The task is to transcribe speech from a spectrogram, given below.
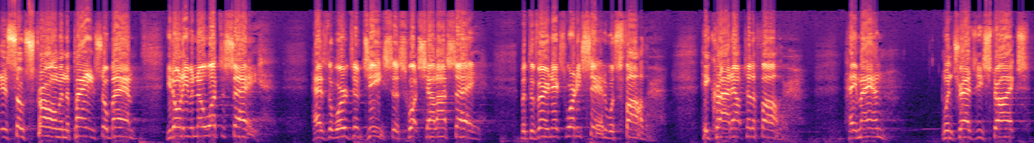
is so strong and the pain so bad, you don't even know what to say. As the words of Jesus, what shall I say? But the very next word he said was Father. He cried out to the Father. Hey, man, when tragedy strikes,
